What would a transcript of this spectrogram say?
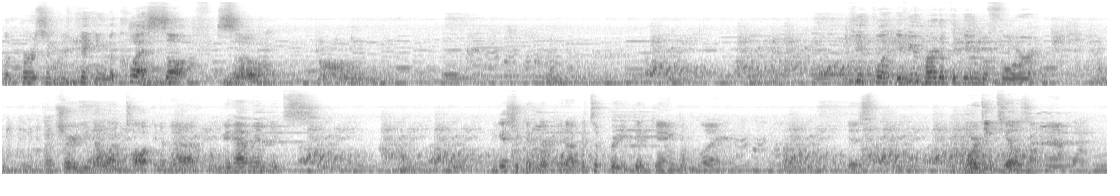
the person who's picking the quests off. So if you play, if you've heard of the game before, I'm sure you know what I'm talking about. If you haven't, it's... I guess you can look it up. It's a pretty good game to play. There's more details on that one.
